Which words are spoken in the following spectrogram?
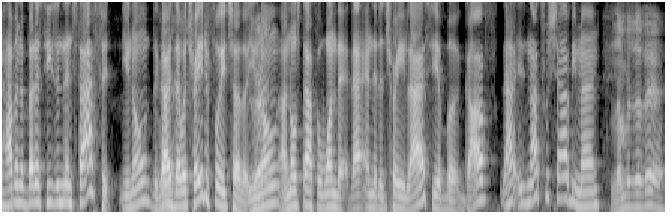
having a better season than Stafford. You know, the guys Right. that were traded for each other. You Right. know, I know Stafford won that that ended the trade last year, but Goff that is not too shabby, man. Numbers are there.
